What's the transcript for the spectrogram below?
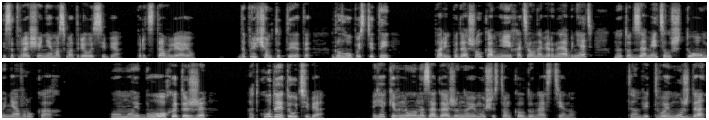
и с отвращением осмотрела себя. «Представляю». «Да при чем тут это? Глупости, ты... Парень подошел ко мне и хотел, наверное, обнять, но тут заметил, что у меня в руках. «О мой бог, это же... Откуда это у тебя?» Я кивнула на загаженную имуществом колдуна стену. «Там ведь твой муж, да?»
